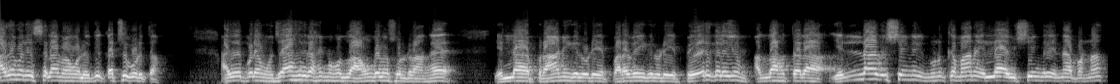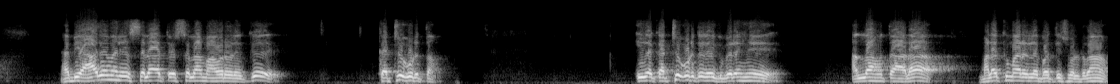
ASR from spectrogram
ஆதம் அலிஸ்லாம் அவங்களுக்கு கற்றுக் கொடுத்தான். அதே போல முஜாஹித் ரஹிமஹுல்லா அவங்களும் சொல்றாங்க எல்லா பிராணிகளுடைய பறவைகளுடைய பெயர்களையும் அல்லாஹாலா எல்லா விஷயங்களையும் நுணுக்கமான எல்லா விஷயங்களையும் என்ன பண்ணா நபி ஆதம் அலி சலாத்து வலாம் அவர்களுக்கு கற்றுக் கொடுத்தான். இதை கற்றுக் கொடுத்ததுக்கு பிறகு அல்லாஹ் தாலா மலக்குமார்களை பத்தி சொல்றான்.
